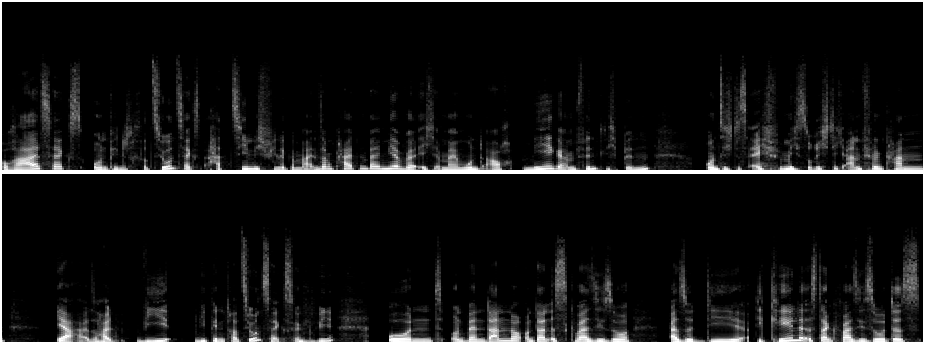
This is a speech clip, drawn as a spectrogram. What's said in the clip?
Oralsex und Penetrationssex hat ziemlich viele Gemeinsamkeiten bei mir, weil ich in meinem Mund auch mega empfindlich bin und sich das echt für mich so richtig anfühlen kann. Ja, also halt wie, wie Penetrationssex irgendwie. Und, und wenn dann noch, und dann ist quasi so, also die, die Kehle ist dann quasi so das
